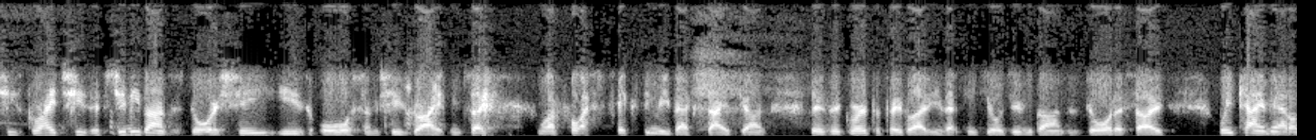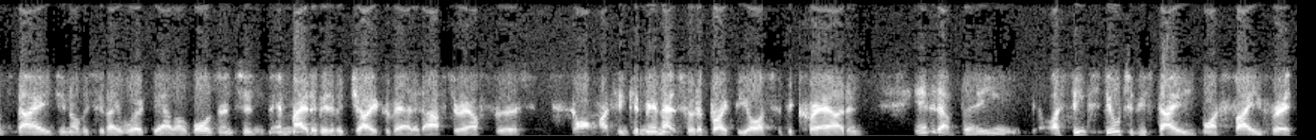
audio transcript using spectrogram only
she's great. She's it's Jimmy Barnes' daughter. She is awesome. She's great." And so my wife's texting me backstage, going, "There's a group of people out here that think you're Jimmy Barnes' daughter." So we came out on stage, and obviously they worked out I wasn't, and, and made a bit of a joke about it after our first song, I think, and then that sort of broke the ice with the crowd, and ended up being, I think, still to this day, my favourite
